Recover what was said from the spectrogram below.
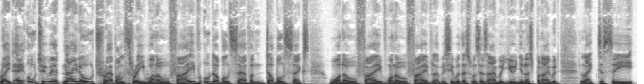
Right, uh, 02890 treble three one oh five, 077 66 105 105. Let me see what this one says. I'm a unionist, but I would like to see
